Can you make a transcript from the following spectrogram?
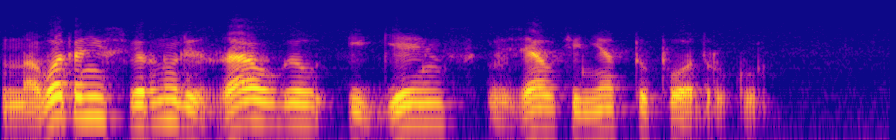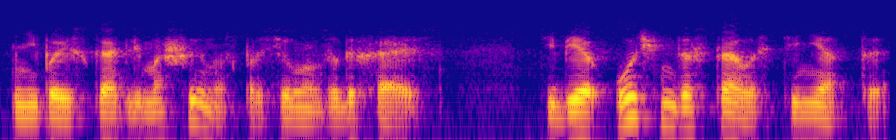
но вот они свернули за угол, и Гейнс взял Тинетту под руку. «Не поискать ли машину?» — спросил он, задыхаясь. «Тебе очень досталось, Тинетта?»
